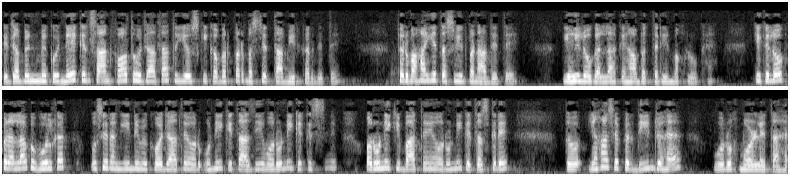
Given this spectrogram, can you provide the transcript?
کہ جب ان میں کوئی نیک انسان فوت ہو جاتا تو یہ اس کی قبر پر مسجد تعمیر کر دیتے، پھر وہاں یہ تصویر بنا دیتے۔ یہی لوگ اللہ کے ہاں بدترین مخلوق ہیں۔ کیونکہ لوگ پھر اللہ کو بھول کر اسی رنگینی میں کھو جاتے اور انہیں کی تعظیم اور انہیں کے قصے اور انہیں کی باتیں اور انہیں کے تذکرے، تو یہاں سے پھر دین جو ہے وہ رخ موڑ لیتا ہے۔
